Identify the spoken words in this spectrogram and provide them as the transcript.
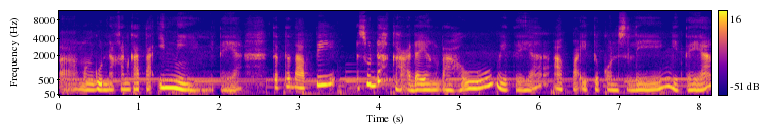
uh, menggunakan kata ini gitu ya. Tetapi sudahkah ada yang tahu gitu ya apa itu konseling gitu ya?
